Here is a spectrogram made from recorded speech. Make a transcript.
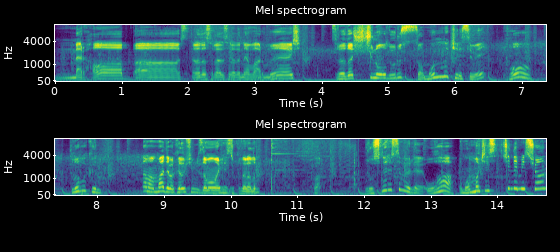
Merhaba. Sırada sırada sırada ne varmış? Sırada şunu alıyoruz. Zaman makinesi mi? Ha, buna bakın. Tamam hadi bakalım şimdi zaman makinesi kullanalım. Burası neresi böyle? Oha zaman makinesinin içinde miyiz şu an?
